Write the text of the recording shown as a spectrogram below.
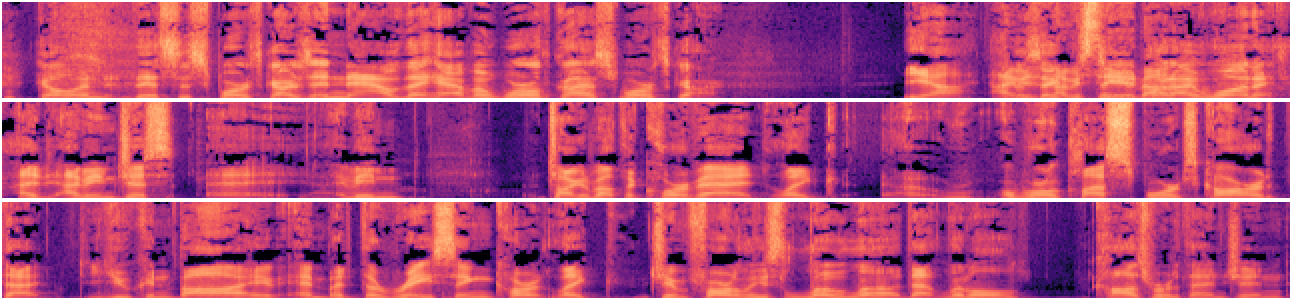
going. This is sports cars, and now they have a world class sports car. Yeah, I was. I was thinking did about what I wanted. I, I mean, just. Uh, I mean, talking about the Corvette, like uh, a world class sports car that you can buy, and but the racing car, like Jim Farley's Lola, that little Cosworth engine.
